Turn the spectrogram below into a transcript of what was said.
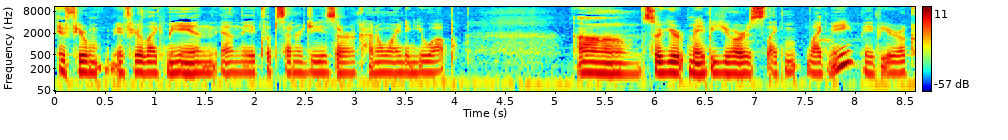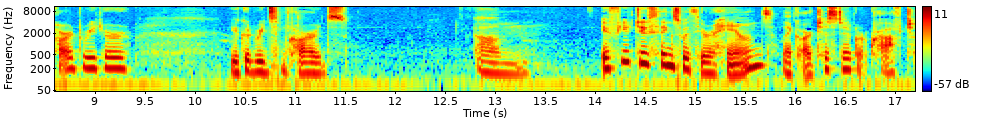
If you're if you're like me and, and the eclipse energies are kind of winding you up. Um, so you're maybe yours like like me, maybe you're a card reader. You could read some cards. Um, if you do things with your hands, like artistic or craft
